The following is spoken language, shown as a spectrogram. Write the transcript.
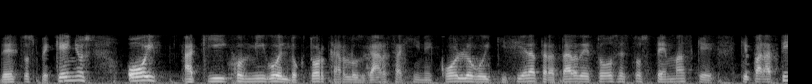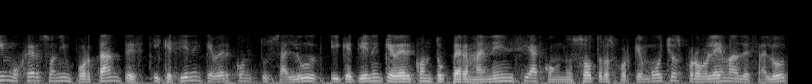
de estos pequeños. Hoy aquí conmigo el doctor Carlos Garza, ginecólogo, y quisiera tratar de todos estos temas que, que para ti mujer son importantes y que tienen que ver con tu salud y que tienen que ver con tu permanencia con nosotros, porque muchos problemas de salud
